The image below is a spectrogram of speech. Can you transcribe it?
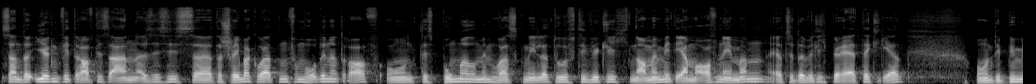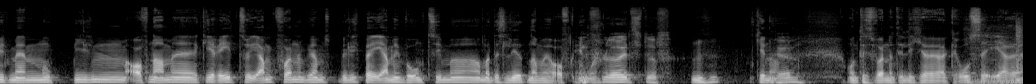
sind da irgendwie drauf. Das an, also es ist äh, der Schrebergarten vom Hodiner drauf und das Bummerl mit dem Horst Gmäler durfte ich wirklich Namen mit ihm aufnehmen. Er hat sich da wirklich bereit erklärt. Und ich bin mit meinem mobilen Aufnahmegerät zu ihm gefahren und wir haben es wirklich bei ihm im Wohnzimmer haben wir das Lied nochmal In aufgenommen. Floridsdorf. Genau. Ja. Und das war natürlich eine, große Ehre.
